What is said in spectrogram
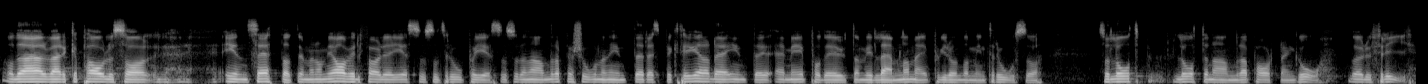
Och där verkar Paulus ha insett att men om jag vill följa Jesus och tro på Jesus och den andra personen inte respekterar det, inte är med på det utan vill lämna mig på grund av min tro så, så låt, låt den andra parten gå. Då är du fri.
